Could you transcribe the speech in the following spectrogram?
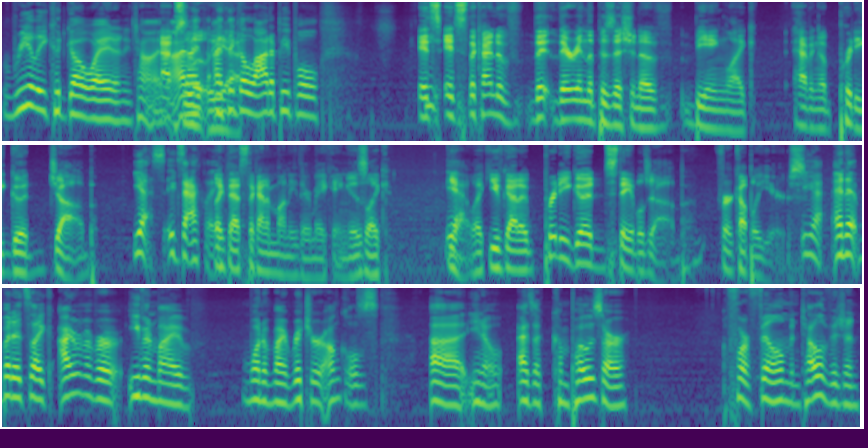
really could go away at any time Absolutely, and I, I think yeah. a lot of people It's it's the kind of they- they're in the position of being like having a pretty good job. yes exactly Like that's the kind of money they're making is like yeah, Yeah. like you've got a pretty good stable job for a couple of years. yeah and it but it's like i remember even my one of my richer uncles uh you know as a composer for film and television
